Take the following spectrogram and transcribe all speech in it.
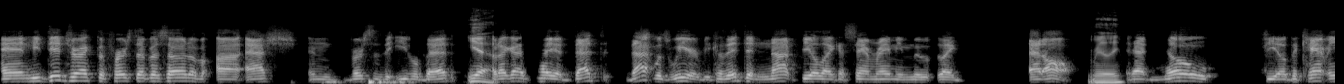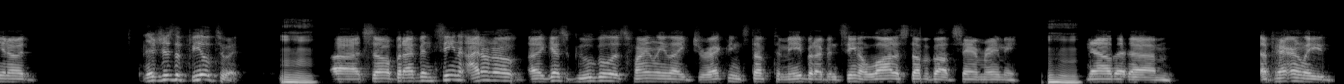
And he did direct the first episode of uh, Ash and versus the Evil Dead. Yeah. But I gotta tell you that that was weird because it did not feel like a Sam Raimi movie, like at all. Really? It had no feel. The camera, you know, it, there's just a feel to it. hmm Uh, so, but I've been seeing. I don't know. I guess Google is finally like directing stuff to me. But I've been seeing a lot of stuff about Sam Raimi hmm now that um, apparently.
